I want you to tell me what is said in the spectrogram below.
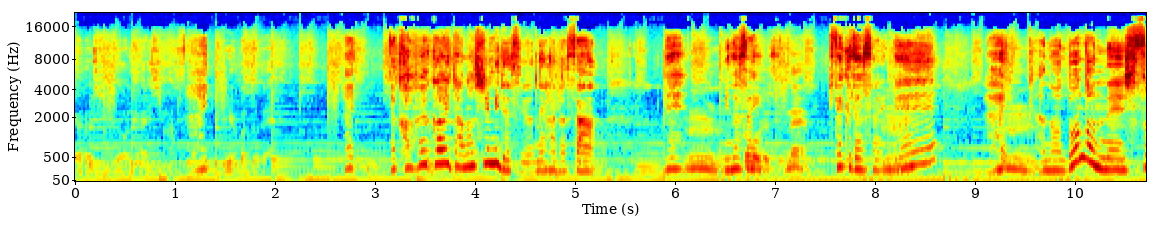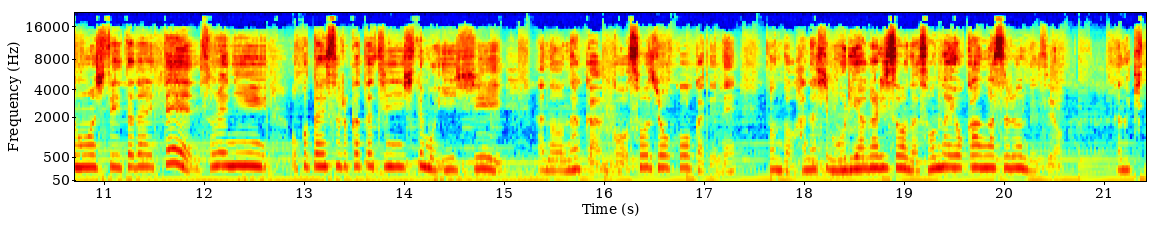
よろしくお願いします、はい、ということで。はい、いやカフェ会楽しみですよね、原さん。ね、うん、皆さん、ね、来てくださいね。うんはい、うん、あのどんどんね質問していただいてそれにお答えする形にしてもいいしあのなんかこう、相乗効果でねどんどん話盛り上がりそうなそんな予感がするんですよ。あのきっ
